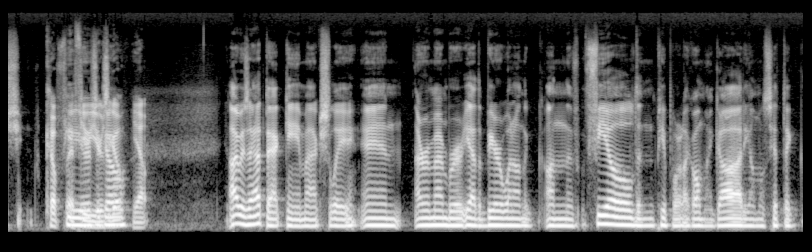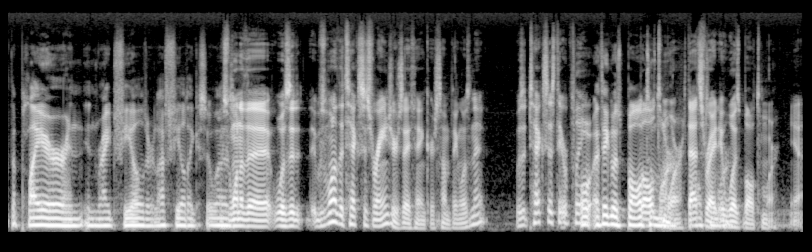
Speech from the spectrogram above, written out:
ch- Couple, few a few years years, ago. ago. Yep. I was at that game actually, and I remember, yeah, the beer went on the on the field, and people were like, "Oh my god, he almost hit the, the player in, in right field or left field, I guess it It was." was one of the was it it was one of the Texas Rangers, I think, or something, wasn't it? Was it Texas they were playing? or I think it was Baltimore. That's right. It was Baltimore. Yeah.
